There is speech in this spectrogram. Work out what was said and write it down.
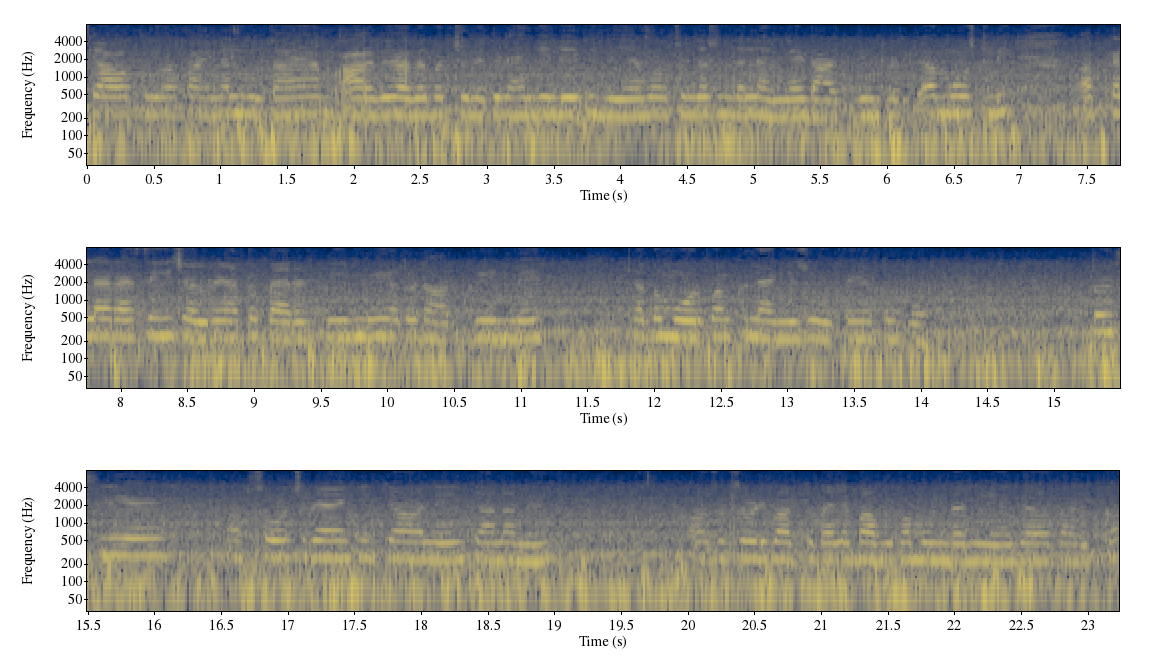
क्या पूरा फाइनल होता है। हम आगे ज़्यादा बच्चों ने तो लहंगे ले भी लिए हैं, बहुत सुंदर सुंदर लहंगे हैं डार्क ग्रीन कलर मोस्टली अब कलर ऐसे ही चल रहे हैं तो पैरट ग्रीन में, या तो डार्क ग्रीन में, या तो मोर पंख लहंगे जो होते हैं तो वो। तो इसलिए अब सोच रहे हैं कि क्या लें, क्या ना लें। और सबसे बड़ी बात तो पहले बाबू का मुंडन ही है, ग्यारह तारीख का।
